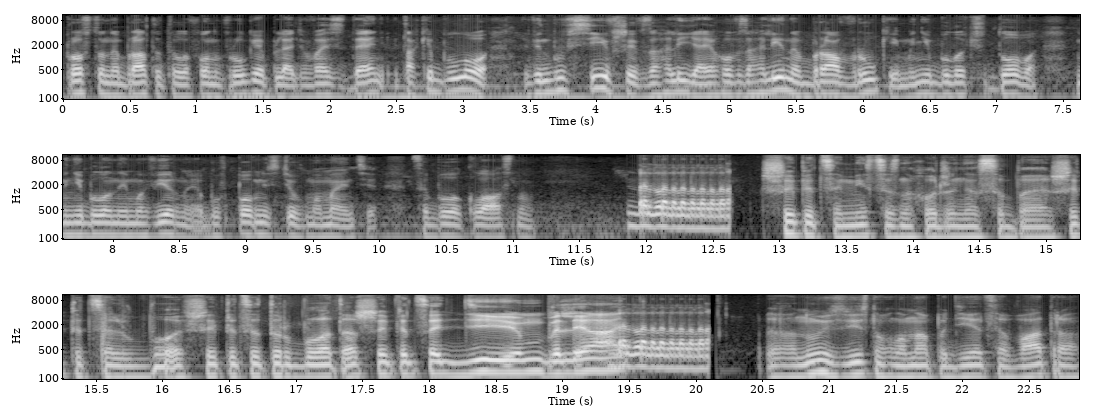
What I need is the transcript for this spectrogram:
просто не брати телефон в руки, блядь, весь день. І так і було. Він був сівший взагалі. Я його взагалі не брав в руки. Мені було чудово, мені було неймовірно. Я був повністю в моменті. Це було класно. Шипіт це місце знаходження себе, шипіт це любов, шипіт це турбота, шипіт це дім, блядь. Е, Ну і звісно, головна подія це ватра,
